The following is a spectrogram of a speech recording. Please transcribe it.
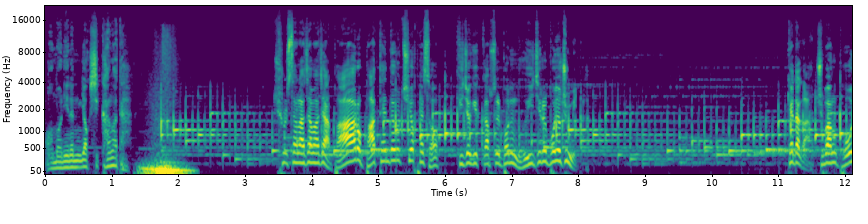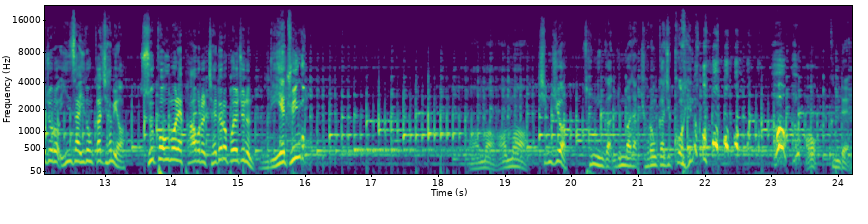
어머니는 역시 강하다. 출산하자마자 바로 바텐더로 취업해서 기저귀 값을 버는 의지를 보여줍니다. 게다가 주방 보조로 인사 이동까지 하며 슈퍼우먼의 파워를 제대로 보여주는 우리의 주인공. 어머 어머 심지어 손님과 눈 맞아 결혼까지 꼬린. 어 근데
